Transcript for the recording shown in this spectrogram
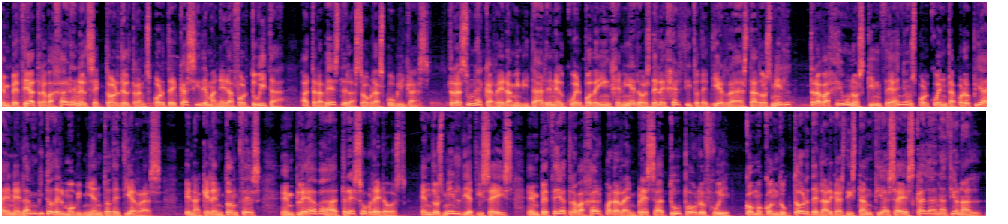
Empecé a trabajar en el sector del transporte casi de manera fortuita, a través de las obras públicas. Tras una carrera militar en el Cuerpo de Ingenieros del Ejército de Tierra hasta 2000, trabajé unos 15 años por cuenta propia en el ámbito del movimiento de tierras. En aquel entonces empleaba a tres obreros. En 2016 empecé a trabajar para la empresa Tout pour le Fruit como conductor de largas distancias a escala nacional.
